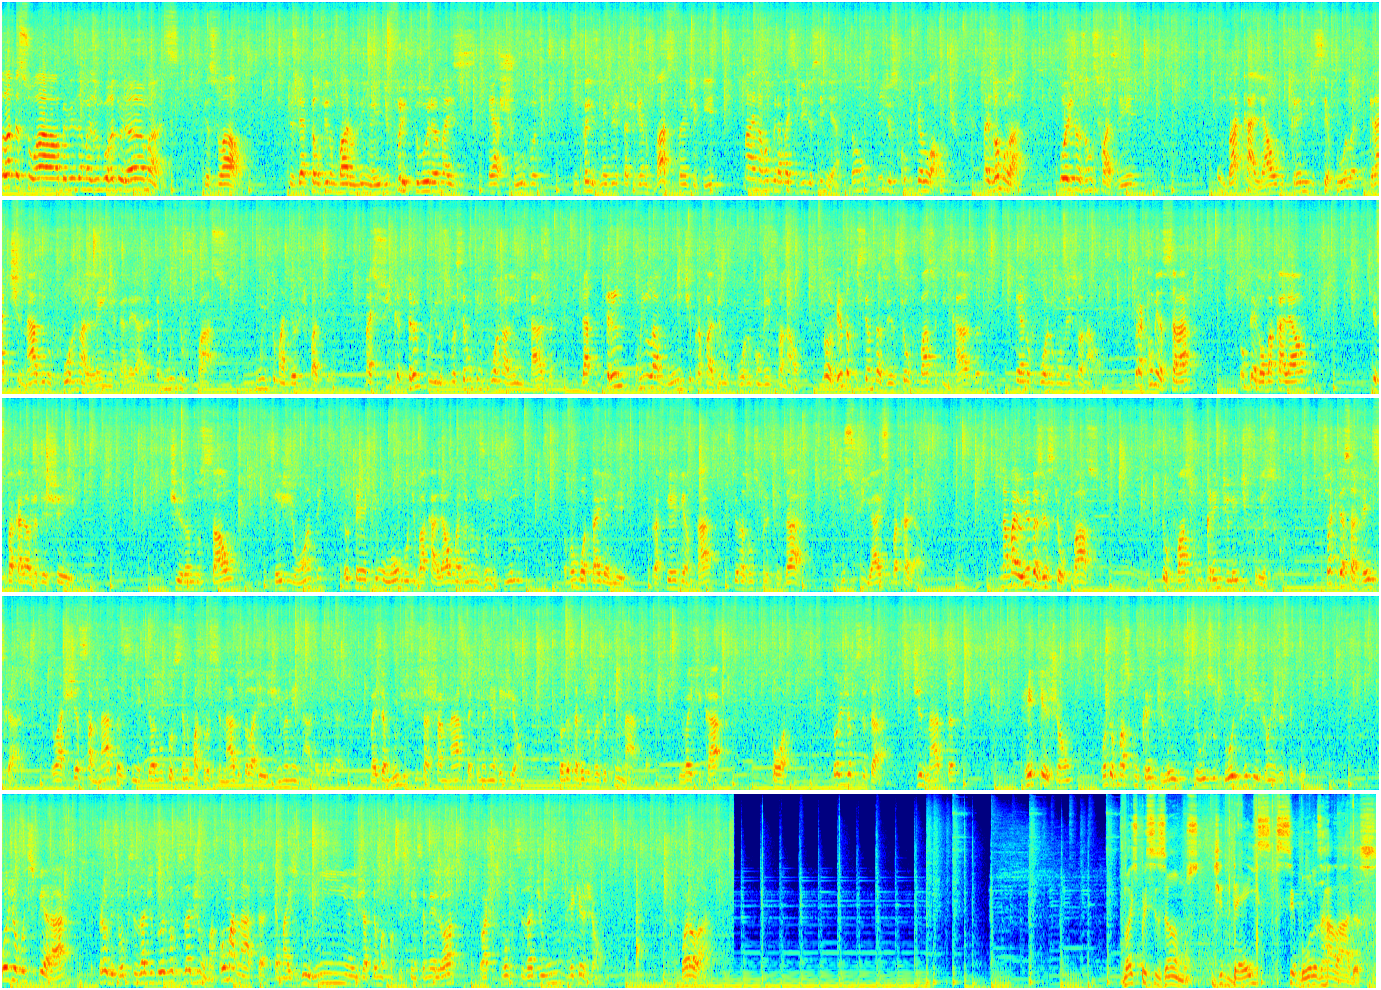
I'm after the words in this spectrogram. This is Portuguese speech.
Olá pessoal, bem-vindos a mais um Gorduramas. Pessoal, vocês devem estar ouvindo um barulhinho aí de fritura, mas é a chuva. Infelizmente gente está chovendo bastante aqui, mas nós vamos gravar esse vídeo assim mesmo. Então me desculpe pelo áudio. Mas vamos lá. Hoje nós vamos fazer um bacalhau no creme de cebola gratinado no forno a lenha, galera. É muito fácil, muito maneiro de fazer. Mas fica tranquilo, se você não tem forno a lenha em casa, dá tranquilamente para fazer no forno convencional. 90% das vezes que eu faço aqui em casa é no forno convencional. Para começar, vamos pegar o bacalhau. Esse bacalhau já deixei tirando o sal desde ontem. Eu tenho aqui um lombo de bacalhau, mais ou menos um quilo. Então vamos botar ele ali para ferventar, porque nós vamos precisar desfiar esse bacalhau. Na maioria das vezes que eu faço, eu faço com creme de leite fresco. Só que dessa vez, cara, eu achei essa natazinha aqui, ó, não tô sendo patrocinado pela Regina nem nada, galera. Mas é muito difícil achar nata aqui na minha região. Então dessa vez eu vou fazer com nata. E vai ficar top. Então a gente vai precisar de nata, requeijão. Quando eu faço com creme de leite, eu uso dois requeijões desse aqui. Hoje eu vou esperar para eu ver se eu vou precisar de dois, vou precisar de uma. Como a nata é mais durinha e já tem uma consistência melhor, eu acho que vou precisar de um requeijão. Bora lá. Nós precisamos de 10 cebolas raladas.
